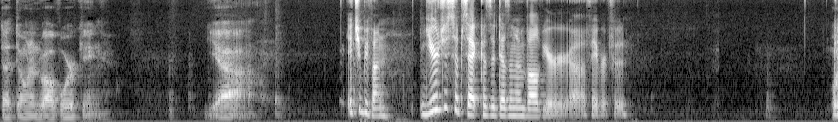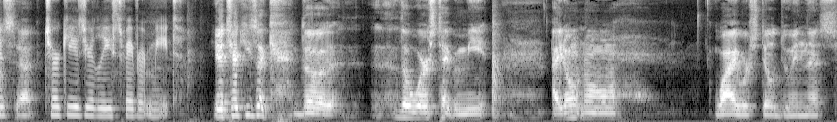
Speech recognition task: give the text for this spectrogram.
that don't involve working. Yeah. It should be fun. You're just upset because it doesn't involve your uh, favorite food. What's that? Turkey is your least favorite meat. Yeah, turkey's like the the worst type of meat. I don't know why we're still doing this.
